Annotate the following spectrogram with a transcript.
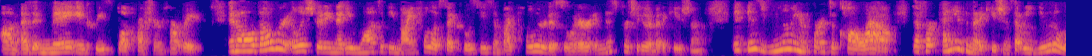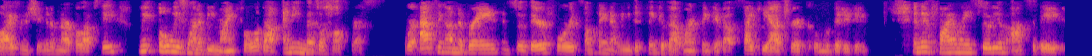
um, as it may increase blood pressure and heart rate. And although we're illustrating that you want to be mindful of psychosis and bipolar disorder in this particular medication, it is really important to call out that for any of the medications that we utilize in the treatment of narcolepsy, we always want to be mindful about any mental health risks. We're acting on the brain, and so therefore it's something that we need to think about when thinking about psychiatric comorbidity. And then finally, sodium oxybate.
